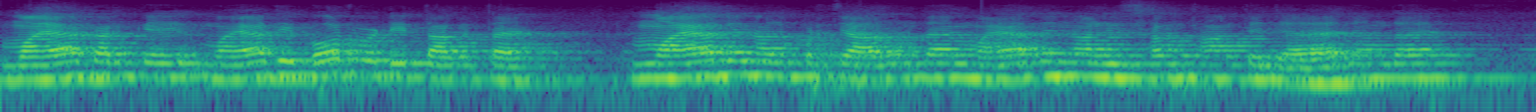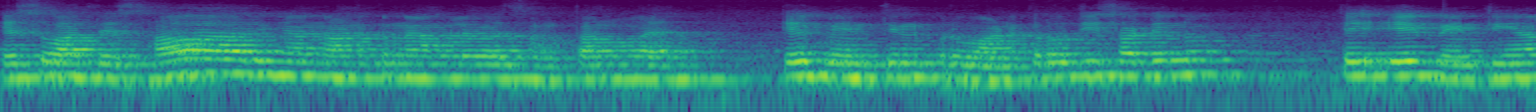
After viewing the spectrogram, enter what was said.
ਮਾਇਆ ਕਰਕੇ, ਮਾਇਆ ਦੀ ਬਹੁਤ ਵੱਡੀ ਤਾਕਤ ਹੈ। ਮਾਇਆ ਦੇ ਨਾਲ ਪ੍ਰਚਾਰ ਹੁੰਦਾ ਹੈ, ਮਾਇਆ ਦੇ ਨਾਲ ਹੀ ਸਭ ਥਾਂ ਤੇ ਜਾਇਆ ਜਾਂਦਾ ਹੈ। ਇਸ ਵਾਸਤੇ ਸਾਰੀਆਂ ਨਾਨਕ ਨਾਮ ਲੈਵਾ ਸੰਗਤਾਂ ਨੂੰ ਹੈ ਇਹ ਬੇਨਤੀ ਨੂੰ ਪ੍ਰਵਾਨ ਕਰੋ ਜੀ ਸਾਡੇ ਨੂੰ ਤੇ ਇਹ ਬੇਨਤੀਆਂ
